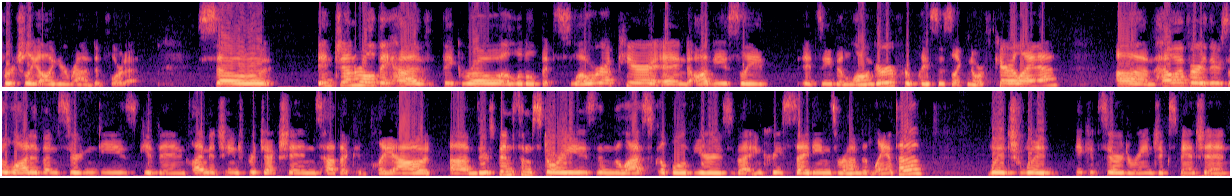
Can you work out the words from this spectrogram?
virtually all year round in Florida. So in general, they have, they grow a little bit slower up here. And obviously it's even longer for places like North Carolina. Um, however, there's a lot of uncertainties given climate change projections, how that could play out. Um, there's been some stories in the last couple of years about increased sightings around Atlanta, which would be considered a range expansion.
